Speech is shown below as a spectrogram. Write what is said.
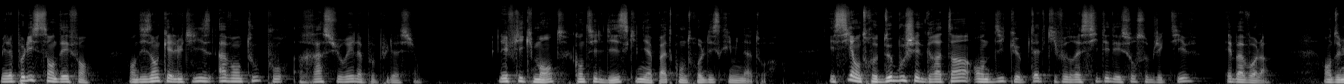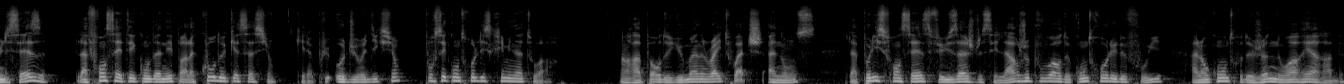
Mais la police s'en défend, en disant qu'elle l'utilise avant tout pour rassurer la population. Les flics mentent quand ils disent qu'il n'y a pas de contrôle discriminatoire. Et si entre deux bouchées de gratin, on dit que peut-être qu'il faudrait citer des sources objectives, eh ben voilà. En 2016, la France a été condamnée par la Cour de cassation, qui est la plus haute juridiction, pour ses contrôles discriminatoires. Un rapport de Human Rights Watch annonce La police française fait usage de ses larges pouvoirs de contrôle et de fouille à l'encontre de jeunes noirs et arabes,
